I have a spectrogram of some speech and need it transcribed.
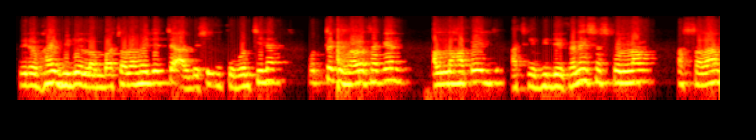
প্রিয় ভাই ভিডিও লম্বা চড়া হয়ে যাচ্ছে, আর বেশি কিছু বলছি না। প্রত্যেকে ভালো থাকেন, আল্লাহ হাফেজ। আজকে ভিডিও এখানে শেষ করলাম। আসসালাম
